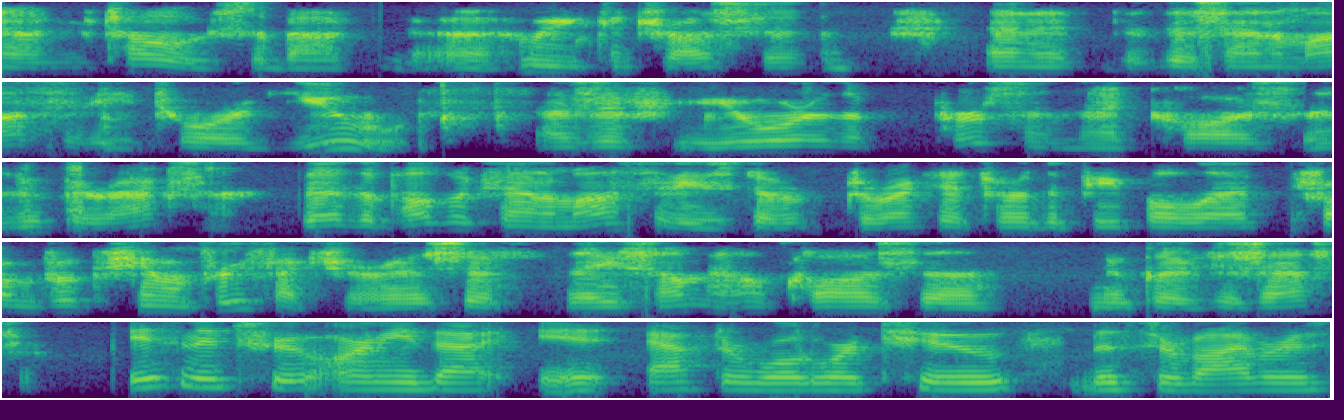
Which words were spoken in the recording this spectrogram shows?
on your toes about uh, who you can trust and, and it, this animosity toward you as if you're the person that caused the nuclear accident. The, the public's animosity is di- directed toward the people that, from Fukushima Prefecture as if they somehow caused the nuclear disaster. Isn't it true, Arnie, that it, after World War II, the survivors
